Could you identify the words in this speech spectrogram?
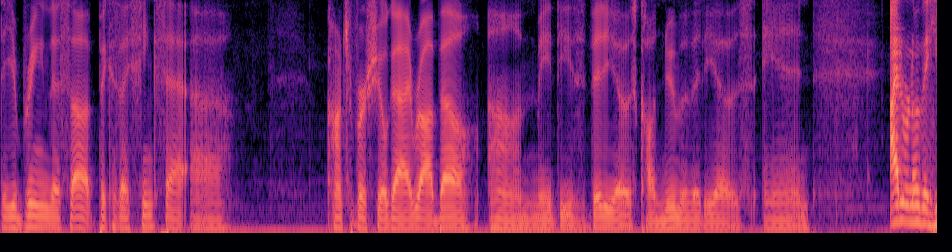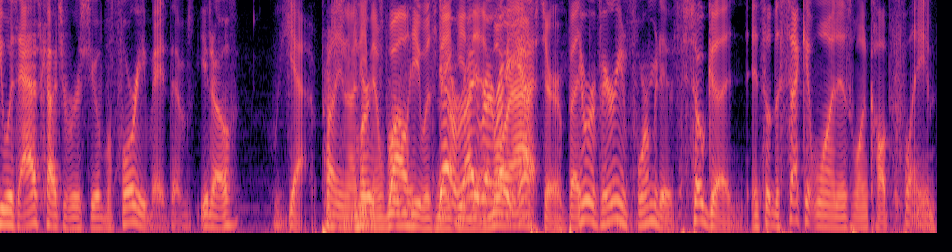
that you're bringing this up because I think that uh, controversial guy Rob Bell um, made these videos called Nooma videos, and I don't know that he was as controversial before he made them. You know, yeah, probably not even while he was Yeah, making right, them, right, more right, yeah. after. But they were very informative. so good. And so the second one is one called Flame.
